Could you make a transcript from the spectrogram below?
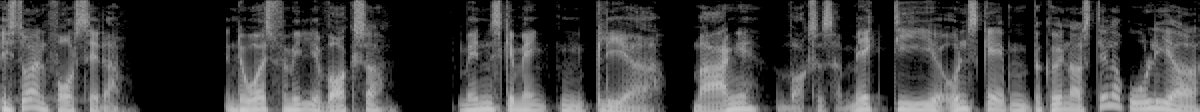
Historien fortsætter. Noras familie vokser. Menneskemængden bliver mange, vokser sig mægtige, og ondskaben begynder stille og roligt at,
